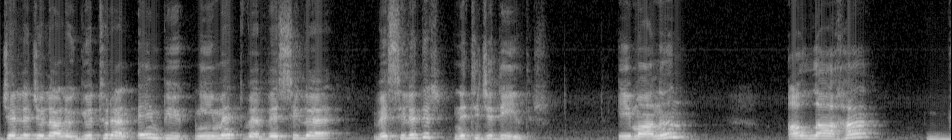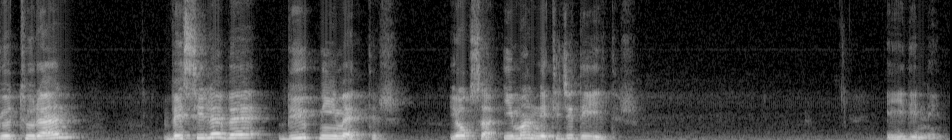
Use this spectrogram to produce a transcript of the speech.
Celle Celaluhu götüren en büyük nimet ve vesile vesiledir, netice değildir. İmanın Allah'a götüren vesile ve büyük nimettir. Yoksa iman netice değildir. İyi dinleyin.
